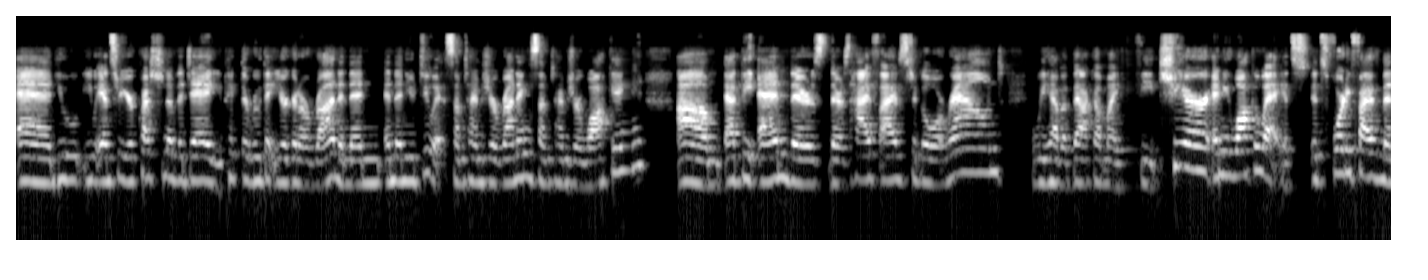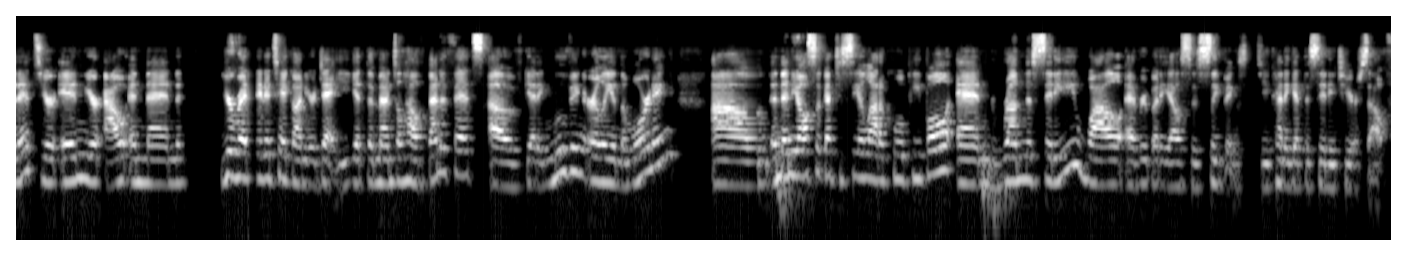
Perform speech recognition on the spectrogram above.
and you you answer your question of the day you pick the route that you're going to run and then and then you do it. Sometimes you're running sometimes you're walking. Um, at the end there's there's high fives to go around. We have a back on my feet cheer and you walk away. It's it's 45 minutes you're in you're out and then you're ready to take on your day. You get the mental health benefits of getting moving early in the morning um, and then you also get to see a lot of cool people and run the city while everybody else is sleeping. So you kind of get the city to yourself.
